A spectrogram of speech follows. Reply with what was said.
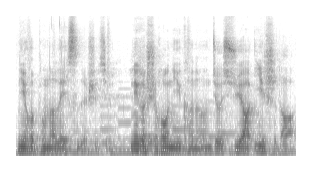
你也会碰到类似的事情，那个时候你可能就需要意识到，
